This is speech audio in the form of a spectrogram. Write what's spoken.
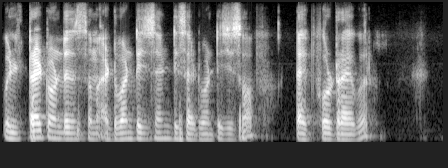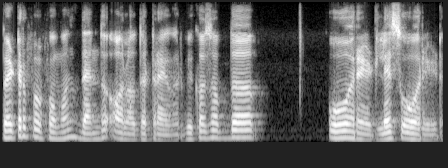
we'll try to understand some advantages and disadvantages of type 4 driver. Better performance than the all other driver. Because of the overhead less overhead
